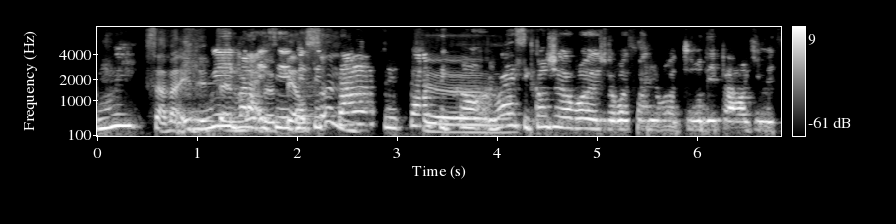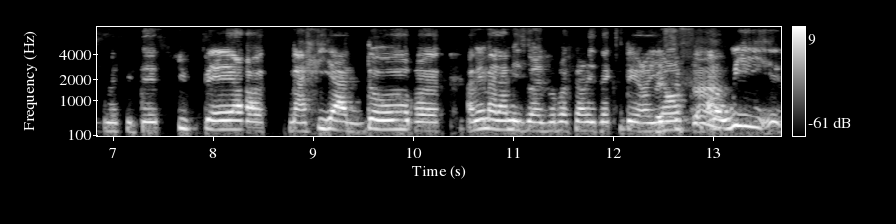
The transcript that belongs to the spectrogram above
Oui. Ça va aider Oui, tellement voilà, et de c'est ça, c'est ça, c'est quand ouais, c'est quand je re je reçois les retours des parents qui me disent: «Mais c'était super, heu, ma fille adore, heu, ah même à la maison, elle veut refaire les expériences». Alors oui,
